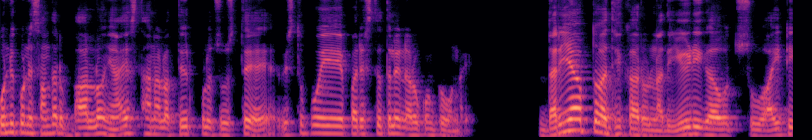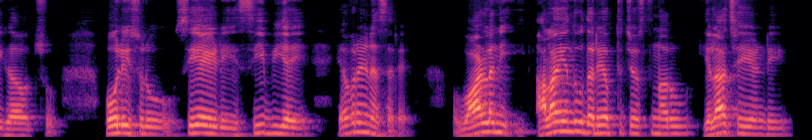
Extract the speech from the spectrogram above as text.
కొన్ని కొన్ని సందర్భాల్లో న్యాయస్థానాల తీర్పులు చూస్తే విస్తుపోయే పరిస్థితులే నెలకొంటూ ఉన్నాయి. దర్యాప్తు అధికారులను అది ఈడీ కావచ్చు ఐటీ కావచ్చు పోలీసులు సిఐడి సిబిఐ ఎవరైనా సరే వాళ్ళని అలా ఎందుకు దర్యాప్తు చేస్తున్నారు? ఇలా చేయండి.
